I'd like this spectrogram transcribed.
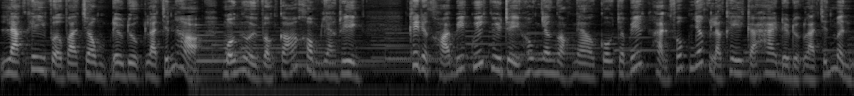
là khi vợ và chồng đều được là chính họ, mỗi người vẫn có không gian riêng. Khi được hỏi bí quyết duy trì hôn nhân ngọt ngào, cô cho biết hạnh phúc nhất là khi cả hai đều được là chính mình.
